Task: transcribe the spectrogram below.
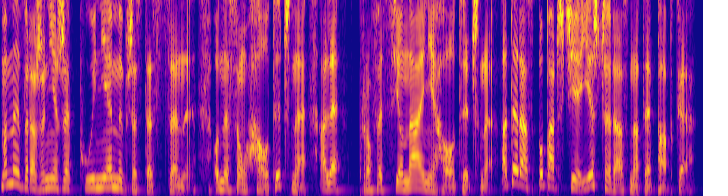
mamy wrażenie, że płyniemy przez te sceny. One są chaotyczne, ale profesjonalnie chaotyczne. A teraz popatrzcie jeszcze raz na tę papkę.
